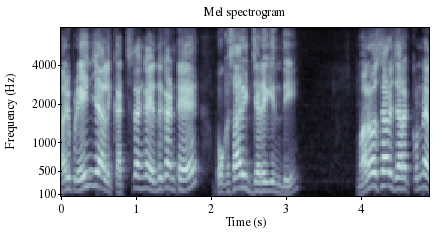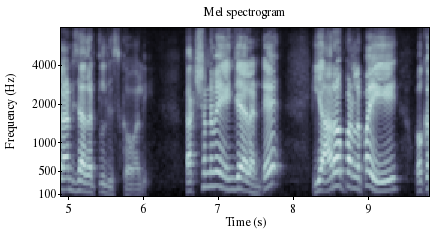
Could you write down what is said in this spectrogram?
మరి ఇప్పుడు ఏం చేయాలి? ఖచ్చితంగా ఎందుకంటే ఒకసారి జరిగింది మరోసారి జరగకుండా ఎలాంటి జాగ్రత్తలు తీసుకోవాలి? తక్షణమే ఏం చేయాలంటే ఈ ఆరోపణలపై ఒక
